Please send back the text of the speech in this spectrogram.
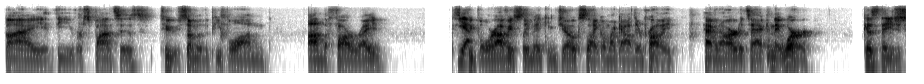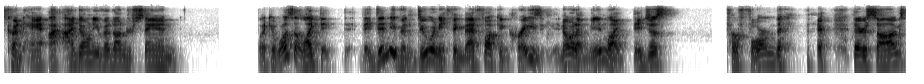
by the responses to some of the people on on the far right. Yeah. People were obviously making jokes like, "Oh my God, they're probably having a heart attack," and they were because they just couldn't. Ha- I I don't even understand like it wasn't like they they didn't even do anything that fucking crazy. You know what I mean? Like they just performed their, their songs.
